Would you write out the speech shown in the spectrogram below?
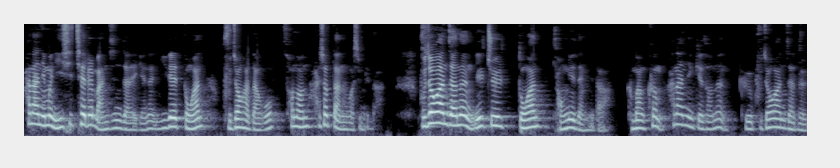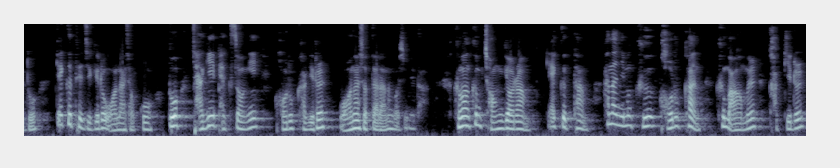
하나님은 이 시체를 만진 자에게는 이래 동안 부정하다고 선언하셨다는 것입니다. 부정한 자는 일주일 동안 격리됩니다. 그만큼 하나님께서는 그 부정한 자들도 깨끗해지기를 원하셨고 또 자기 백성이 거룩하기를 원하셨다라는 것입니다. 그만큼 정결함, 깨끗함, 하나님은 그 거룩한 그 마음을 갖기를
